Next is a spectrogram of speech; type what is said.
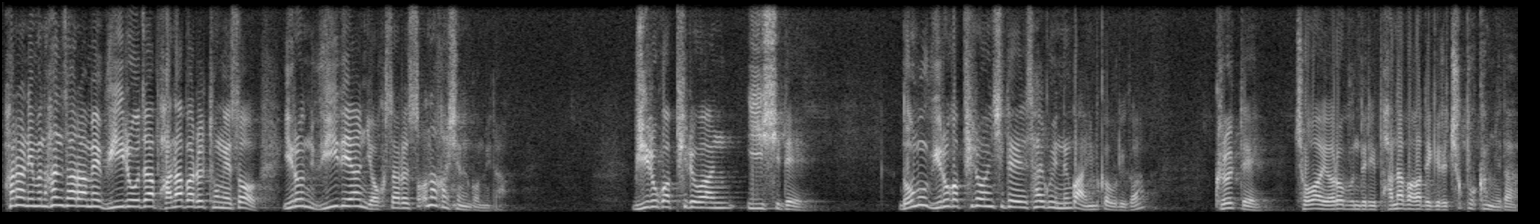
하나님은 한 사람의 위로자 바나바를 통해서 이런 위대한 역사를 써나가시는 겁니다. 위로가 필요한 이 시대, 너무 위로가 필요한 시대에 살고 있는 거 아닙니까, 우리가? 그럴 때 저와 여러분들이 바나바가 되기를 축복합니다.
